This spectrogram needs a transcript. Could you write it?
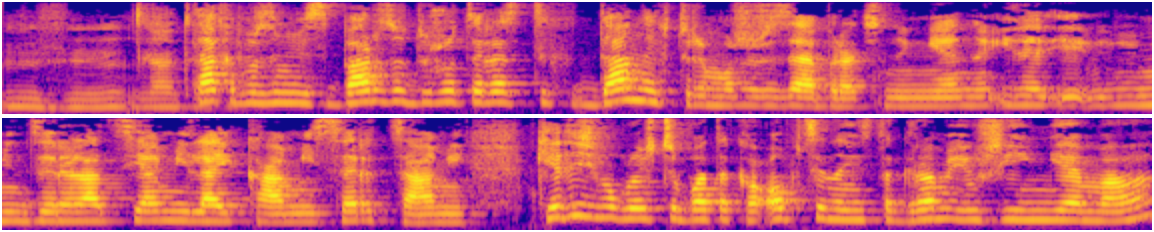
Mhm, no Tak, a poza tym jest bardzo dużo teraz tych danych, które możesz zebrać, no nie? No ile między relacjami, lajkami, sercami. Kiedyś w ogóle jeszcze była taka opcja na Instagramie, już jej nie ma,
